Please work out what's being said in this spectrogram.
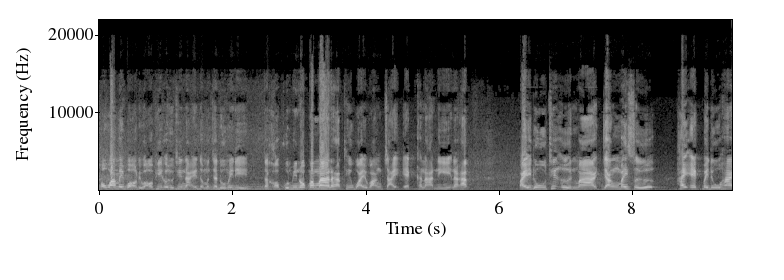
เพราะว่าไม่บอกดีกว่าว่าพี่เขาอยู่ที่ไหนเดี๋ยวมันจะดูไม่ดี แต่ขอบคุณพี่นกมากๆนะครับ ที่ไว้วางใจ X ขนาดนี้นะครับ ไปดูที่อื่นมายังไม่ซื้อให้ X ไปดูให้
